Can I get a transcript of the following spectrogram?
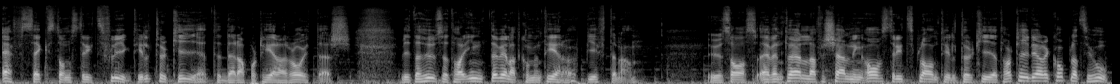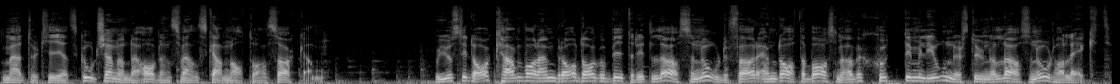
F-16 stridsflyg till Turkiet, det rapporterar Reuters. Vita huset har inte velat kommentera uppgifterna. USAs eventuella försäljning av stridsplan till Turkiet har tidigare kopplats ihop med Turkiets godkännande av den svenska NATO-ansökan. Och just idag kan vara en bra dag att byta ditt lösenord för en databas med över 70 miljoner stulna lösenord har läckt.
